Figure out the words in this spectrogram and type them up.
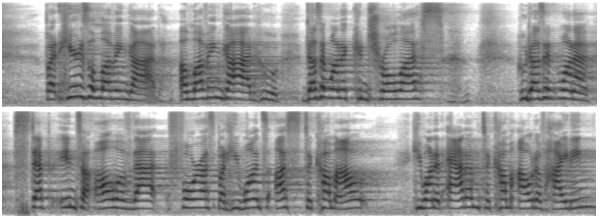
but here's a loving God, a loving God who doesn't want to control us, who doesn't want to step into all of that for us, but he wants us to come out. He wanted Adam to come out of hiding.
